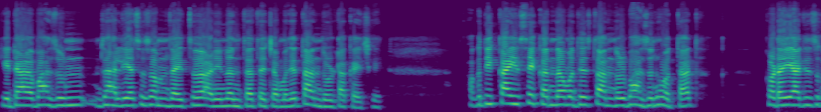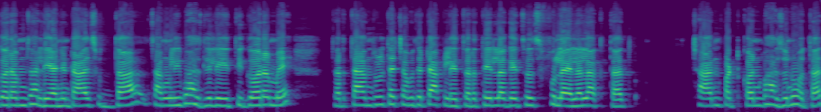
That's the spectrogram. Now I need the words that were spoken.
की डाळ भाजून झाली असं समजायचं आणि नंतर त्याच्यामध्ये तांदूळ टाकायचे. अगदी काही सेकंदामध्येच तांदूळ भाजून होतात. कढई आधीच गरम झाली आणि डाळ सुद्धा चांगली भाजलेली आहे. ती गरम आहे. तर तांदूळ त्याच्यामध्ये टाकले तर ते लगेचच फुलायला लागतात. छान पटकन भाजून होतात.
